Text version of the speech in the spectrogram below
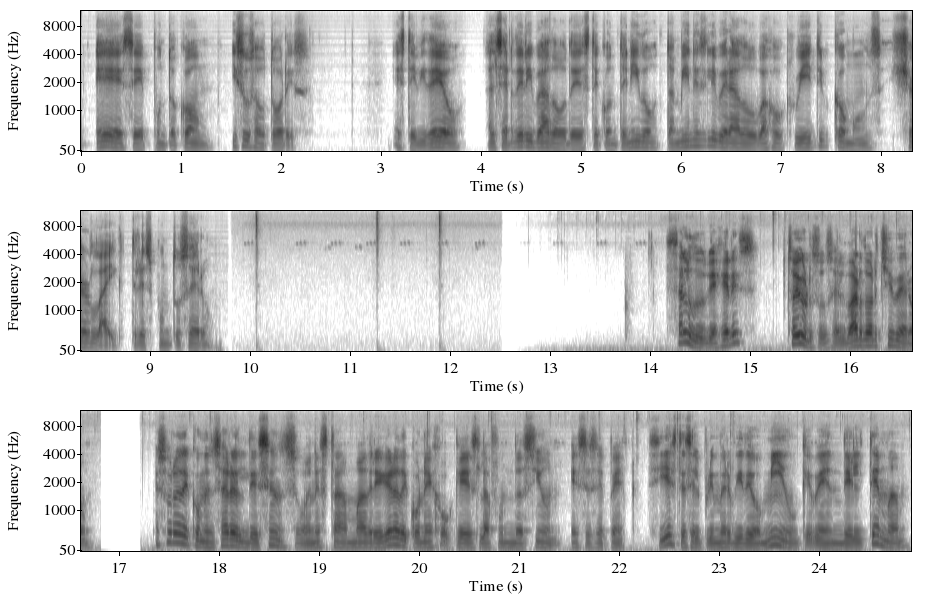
scp-es.com y sus autores. Este video, al ser derivado de este contenido, también es liberado bajo Creative Commons Sharealike 3.0. Saludos viajeros, soy Ursus, el bardo archivero. Es hora de comenzar el descenso en esta madriguera de conejo que es la Fundación SCP. Si este es el primer video mío que ven del tema,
